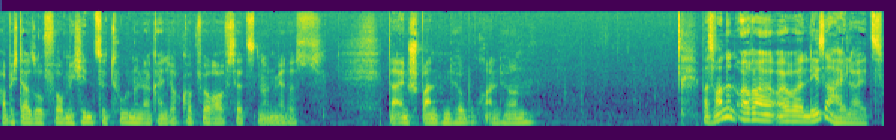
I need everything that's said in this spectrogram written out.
habe ich da so vor mich hin zu tun und dann kann ich auch Kopfhörer aufsetzen und mir das da entspannt ein Hörbuch anhören. Was waren denn eure, eure Leser-Highlights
